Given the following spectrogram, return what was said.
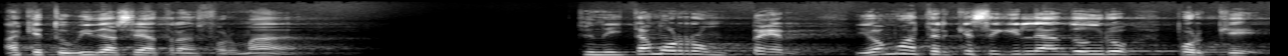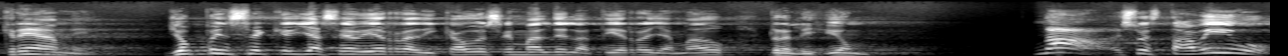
a que tu vida sea transformada. Necesitamos romper y vamos a tener que seguirle dando duro porque créame, yo pensé que ya se había erradicado ese mal de la tierra llamado religión. No, eso está vivo.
